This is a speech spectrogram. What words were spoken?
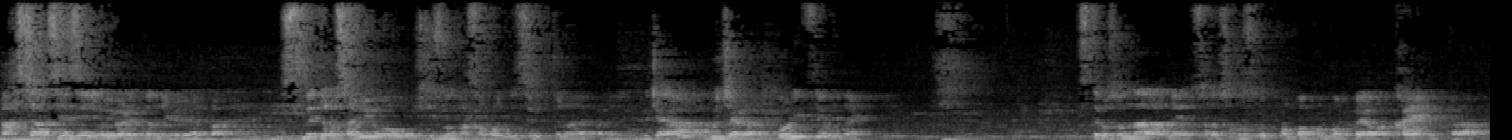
アッシャー先生にも言われたんだけど、やっぱ、すべての作業を一つのパソコンにするっていうのは、やっぱり、無茶が。無茶が効率良くないっていう。つってもそんなね、そのそこそこポンパンポンパンペアは買えんから、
